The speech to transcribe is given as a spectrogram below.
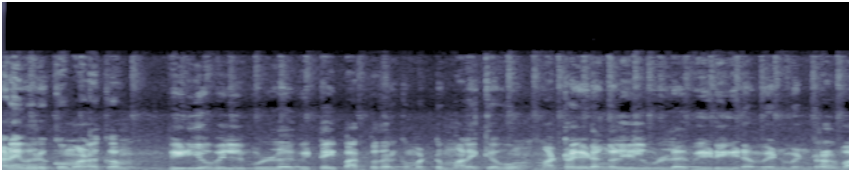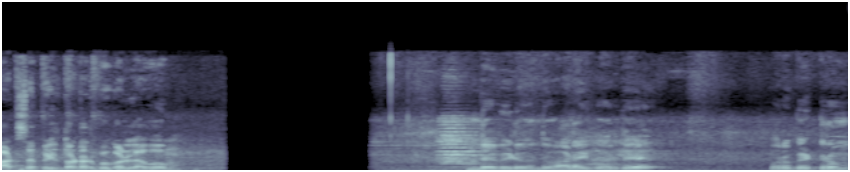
அனைவருக்கும் வணக்கம். வீடியோவில் உள்ள வீட்டை பார்ப்பதற்கு மட்டும் அழைக்கவும் மற்ற இடங்களில் உள்ள வீடு இடம் வேண்டுமென்றால் வாட்ஸ்அப்பில் தொடர்பு கொள்ளவும். இந்த வீடு வந்து வாடகைக்கு வருது. ஒரு பெட்ரூம்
